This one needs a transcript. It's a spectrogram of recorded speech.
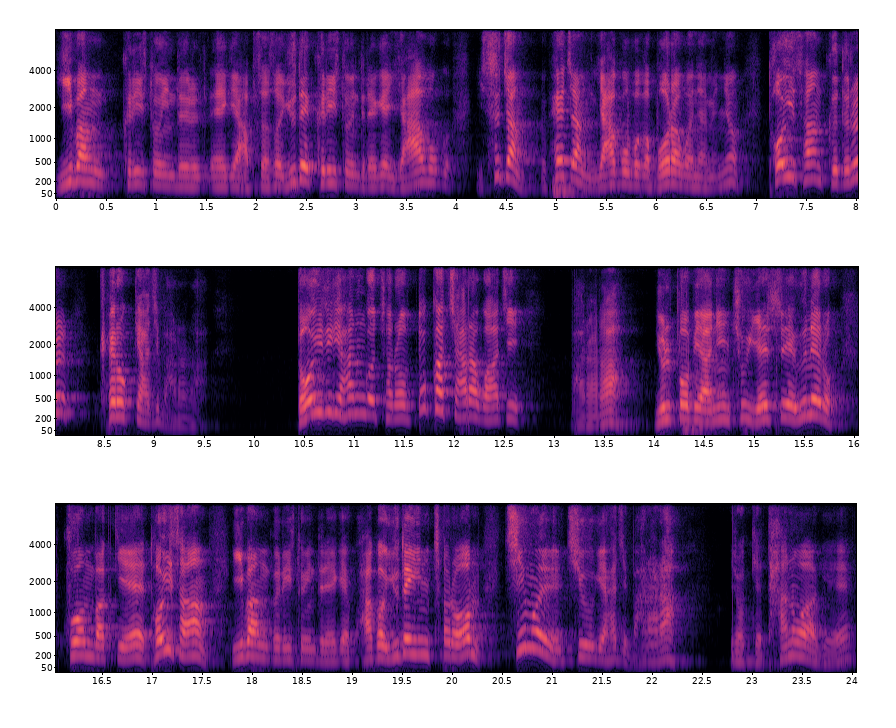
이방 그리스도인들에게 앞서서 유대 그리스도인들에게 야고 수장 회장 야고보가 뭐라고 하냐면요. 더 이상 그들을 괴롭게 하지 말아라. 너희들이 하는 것처럼 똑같이 하라고 하지 말아라. 율법이 아닌 주 예수의 은혜로 구원받기에 더 이상 이방 그리스도인들에게 과거 유대인처럼 짐을 지우게 하지 말아라. 이렇게 단호하게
